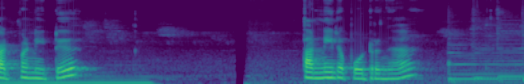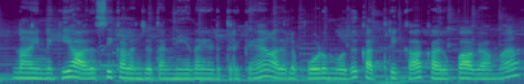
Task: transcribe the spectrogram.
கட் பண்ணிவிட்டு தண்ணியில் போட்டுருங்க. நான் இன்றைக்கி அரிசி களைஞ்ச தண்ணியை தான் எடுத்திருக்கேன். அதில் போடும்போது கத்திரிக்காய் கருப்பாகாமல்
